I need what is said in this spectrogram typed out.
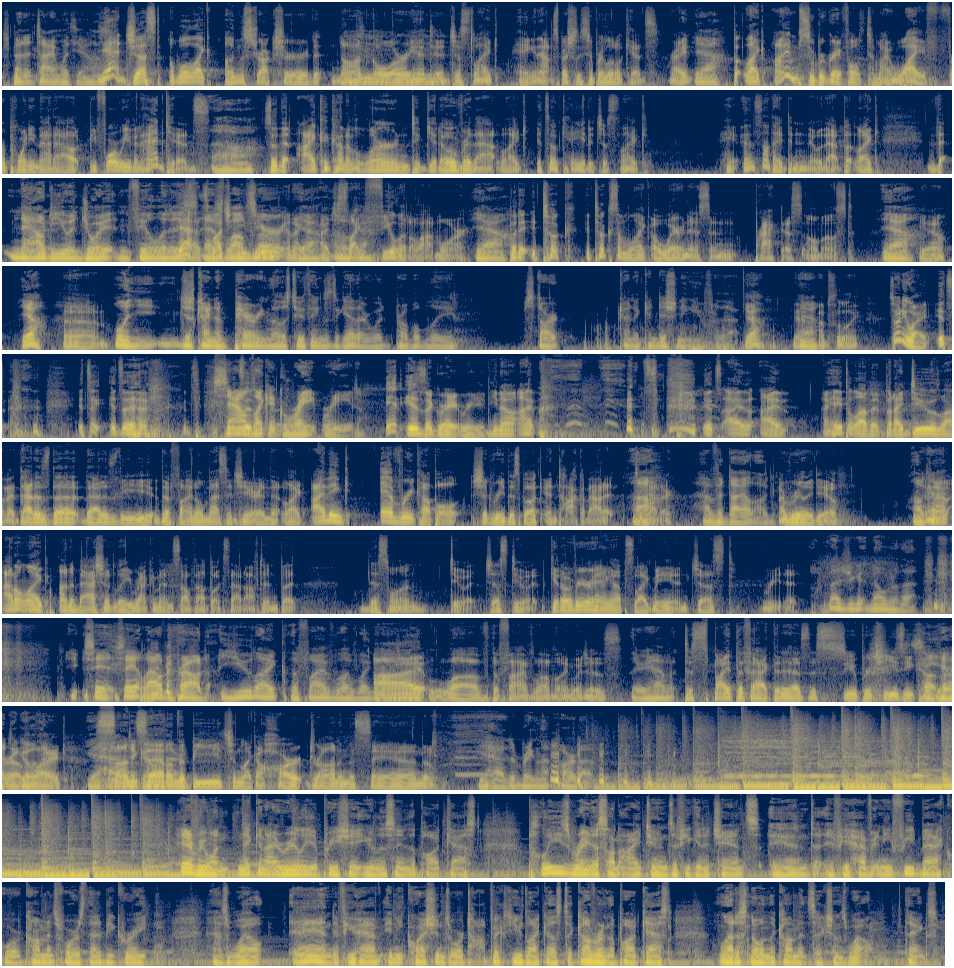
spending time with you. Huh? yeah, just well, like unstructured, non-goal oriented, mhm. just like hanging out, especially super little kids, right? Yeah. But like, I am super grateful to my wife for pointing that out before we even had kids, Uh huh. so that I could kind of learn to get over that. Like, it's okay to just like, hey, and it's not that I didn't know that, but like, Now, do you enjoy it and feel it as, yeah, it's as much love, easier, though? and I, Yeah, I just like feel it a lot more. Yeah. But it, it took it took some like awareness and practice almost, Yeah. you know. Yeah. Um, Well, and you, just kind of pairing those two things together would probably start kind of conditioning you for that. Yeah, yeah, Yeah. absolutely. So anyway, it's it's a it's a it's, Sounds it's a- like a great read. it is a great read. You know, I it's it's I I I hate to love it, but I do love it. That is the that is the the final message here, and that like I think every couple should read this book and talk about it Ah. together. Have a dialogue. I really do. Okay. And I, I don't like unabashedly recommend self help books that often, but this one, do it. Just do it. Get over your hangups like me and just read it. Glad you're getting over that. Say it. Say it loud and proud. You like the five love languages. I love the five love languages, there you have it. despite the fact that it has this super cheesy So you had cover to of like You had to go sunset on the beach and like a heart drawn in the sand. You had to bring that part up. Hey everyone, Nick and I really appreciate you listening to the podcast. Please rate us on iTunes if you get a chance. And if you have any feedback or comments for us, that'd be great as well. And if you have any questions or topics you'd like us to cover in the podcast, let us know in the comment section as well. Thanks.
